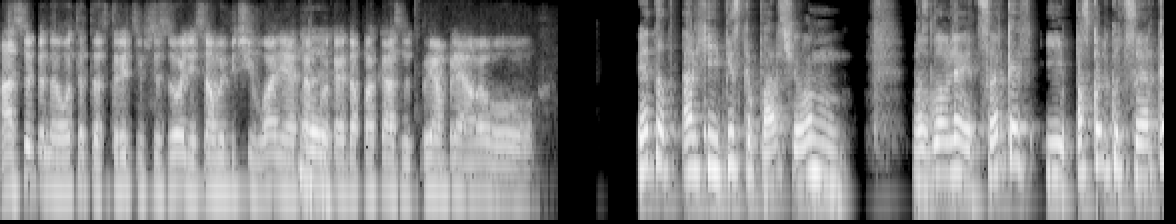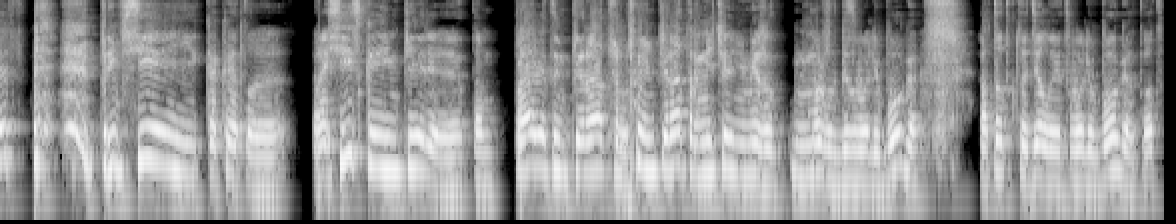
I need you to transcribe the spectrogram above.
особенно вот это в третьем сезоне, самобичевание Да. такое, когда показывают, прям, прям, о, Этот архиепископ Арчи, он возглавляет церковь, и поскольку церковь при всей, как это, Российская империя, там правит император, но император ничего не может, не может без воли Бога, а тот, кто делает волю Бога, тот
